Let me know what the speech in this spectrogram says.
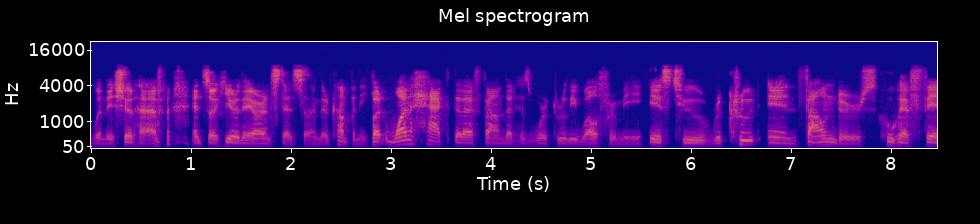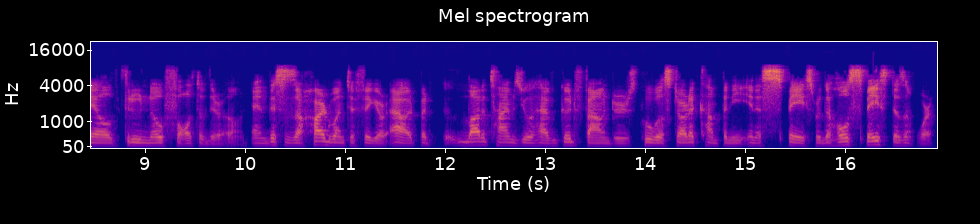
when they should have. And so here they are instead selling their company. But one hack that I've found that has worked really well for me is to recruit in founders who have failed through no fault of their own. And this is a hard one to figure out, but a lot of times you'll have good founders who will start a company in a space where the whole space doesn't work.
